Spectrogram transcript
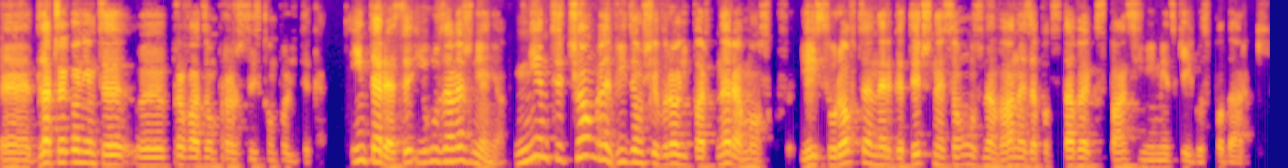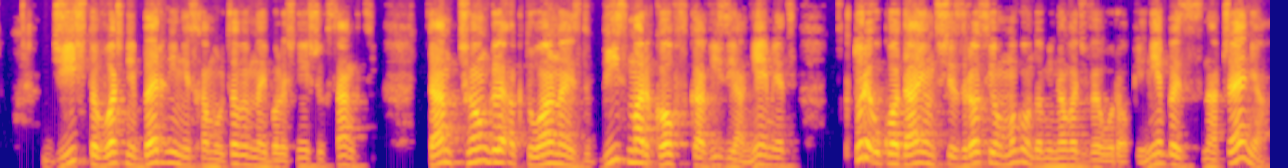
E, dlaczego Niemcy prowadzą prorosyjską politykę? Interesy i uzależnienia. Niemcy ciągle widzą się w roli partnera Moskwy. Jej surowce energetyczne są uznawane za podstawę ekspansji niemieckiej gospodarki. Dziś to właśnie Berlin jest hamulcowym najboleśniejszych sankcji. Tam ciągle aktualna jest bismarckowska wizja Niemiec, które układając się z Rosją mogą dominować w Europie. Nie bez znaczenia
